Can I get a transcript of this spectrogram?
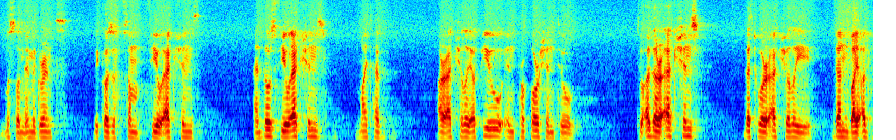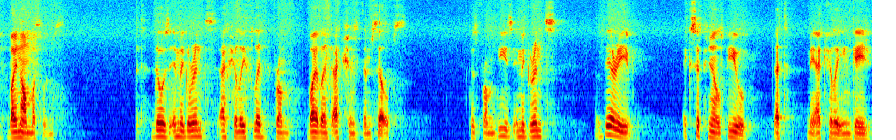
Muslim immigrants because of some few actions. And those few actions might have, are actually a few in proportion to, to other actions that were actually done by, by non-Muslims. Those immigrants actually fled from violent actions themselves. Because from these immigrants, a very exceptional few that may actually engage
